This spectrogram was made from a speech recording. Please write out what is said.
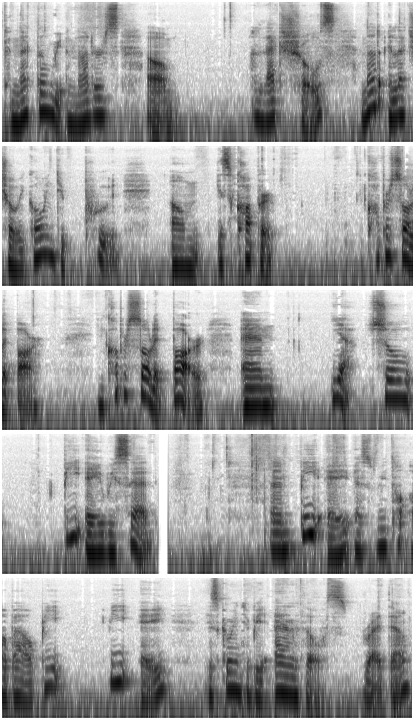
connect them with another um electrodes another electrode we're going to put um, is copper copper solid bar. In copper solid bar and yeah so BA we said and BA as we talk about B, BA is going to be anodes right down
